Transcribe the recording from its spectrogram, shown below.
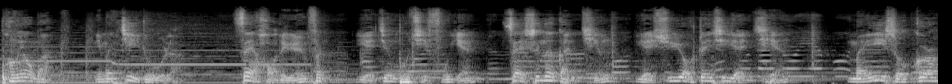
朋友们，你们记住了，再好的缘分也经不起敷衍，再深的感情也需要珍惜眼前。每一首歌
